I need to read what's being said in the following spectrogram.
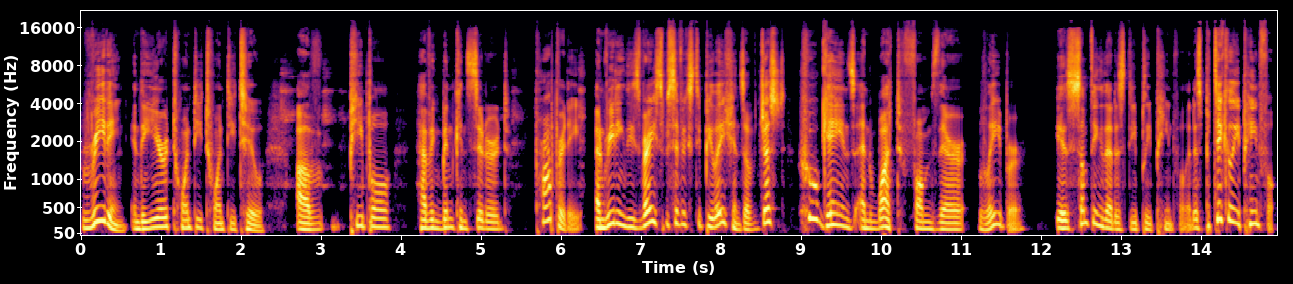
Reading in the year 2022 of people having been considered property and reading these very specific stipulations of just who gains and what from their labor is something that is deeply painful. It is particularly painful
